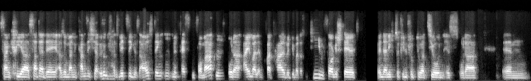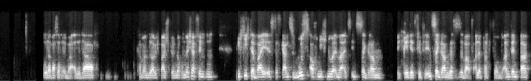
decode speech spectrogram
Sankria Saturday. Also man kann sich ja irgendwas Witziges ausdenken mit festen Formaten oder einmal im Quartal wird jemand dem Team vorgestellt, wenn da nicht so viel Fluktuation ist oder, ähm, oder was auch immer. Also da kann man, glaube ich, Beispiele noch und nöcher finden. Wichtig dabei ist, das Ganze muss auch nicht nur immer als Instagram, ich rede jetzt viel für Instagram, das ist aber auf alle Plattformen anwendbar,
